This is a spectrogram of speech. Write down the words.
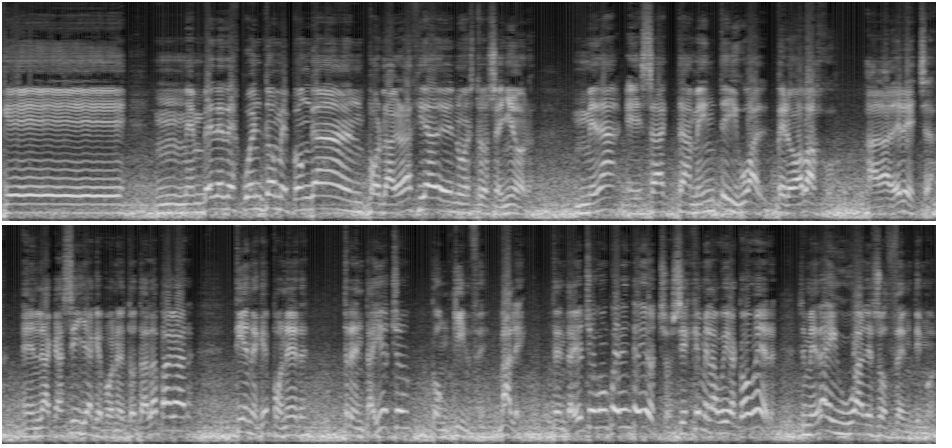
Que mm, en vez de descuento me pongan por la gracia de nuestro Señor. Me da exactamente igual, pero abajo, a la derecha, en la casilla que pone total a pagar, tiene que poner 38 con 15. Vale, 38 con 48. Si es que me la voy a comer, se me da igual esos céntimos.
